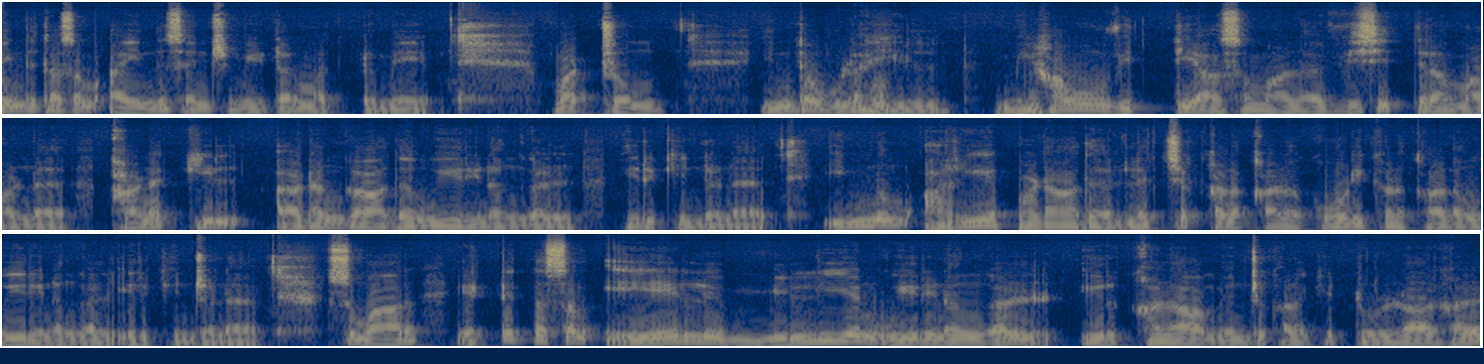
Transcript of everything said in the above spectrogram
ஐந்து தசம் ஐந்து சென்டிமீட்டர் மட்டுமே. மற்றும் இந்த உலகில் மிகவும் வித்தியாசமான விசித்திரமான கணக்கில் அடங்காத உயிரினங்கள் இருக்கின்றன. இன்னும் அறியப்படாத லட்சக்கணக்கான கோடிக்கணக்கான உயிரினங்கள் இருக்கின்றன. சுமார் எட்டு தசம் ஏழு மில்லியன் உயிரினங்கள் இருக்கலாம் என்று கணக்கிட்டுள்ளார்கள்.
